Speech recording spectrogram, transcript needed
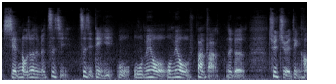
鲜肉，就是你们自己自己定义。我我没有我没有办法那个去决定哈。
